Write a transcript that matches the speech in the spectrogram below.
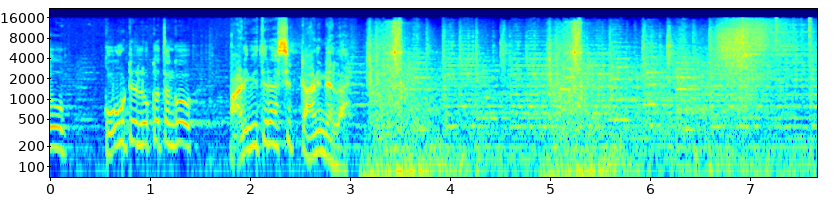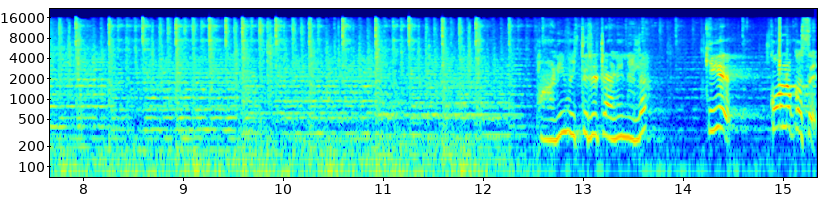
ଆଉ କୋଉଟେ ଲୋକ ତାଙ୍କୁ ପାଣି ଭିତରେ ଆସି ଟାଣି ନେଲା ପାଣି ଭିତରେ ଟାଣି ନେଲା କିଏ କୋଉ ଲୋକ ସେ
